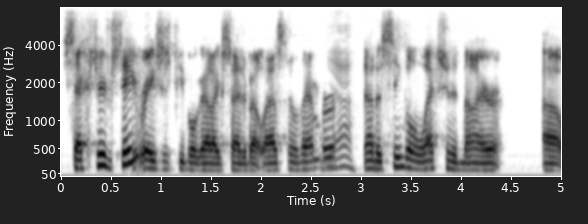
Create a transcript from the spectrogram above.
Secretary of State races people got excited about last November. Yeah. Not a single election denier uh,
